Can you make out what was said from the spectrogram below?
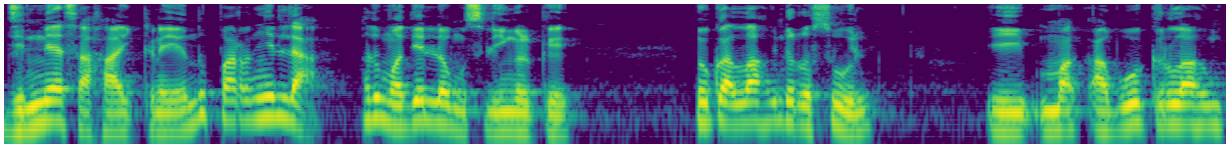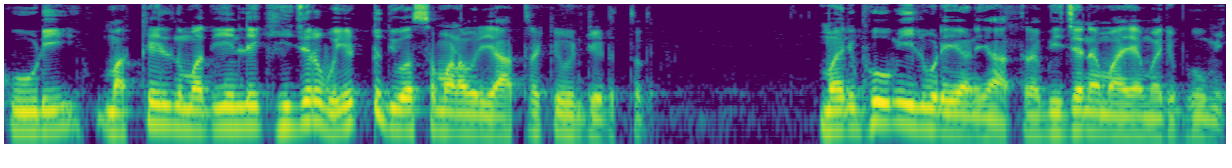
ജിന്നെ സഹായിക്കണേ എന്ന് പറഞ്ഞില്ല. അത് മതിയല്ലോ മുസ്ലിങ്ങൾക്ക്. നോക്കൂ അള്ളാഹുവിന്റെ റസൂൽ ഈ മ അബൂക്കർലാഹും കൂടി മക്കയിൽ നിന്ന് മദീനിലേക്ക് ഹിജറ പോയി എട്ട് ദിവസമാണ് അവർ യാത്രയ്ക്ക് വേണ്ടി എടുത്തത്. മരുഭൂമിയിലൂടെയാണ് യാത്ര വിജനമായ മരുഭൂമി.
